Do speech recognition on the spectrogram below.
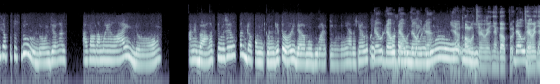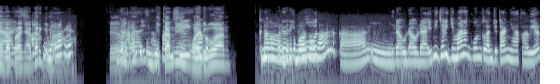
bisa putus dulu dong. Jangan asal sama yang lain dong. Aneh banget sih, maksudnya lu kan udah komitmen gitu loh di dalam hubungan ini. Harusnya lu tuh Udah, udah, udah, udah, udah. dulu. Ya kalau ceweknya nggak ber- Udah, udah, ceweknya nggak pernah nyadar ah, gimana? ya. Ya, Udah, Nah, guys. Apaan nih sih? mulai Kenapa, duluan. kenapa Nah, pada jadi ribut? suasana kan. Ih. Udah, udah, udah. Ini jadi gimana Gun kelanjutannya? Kalian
